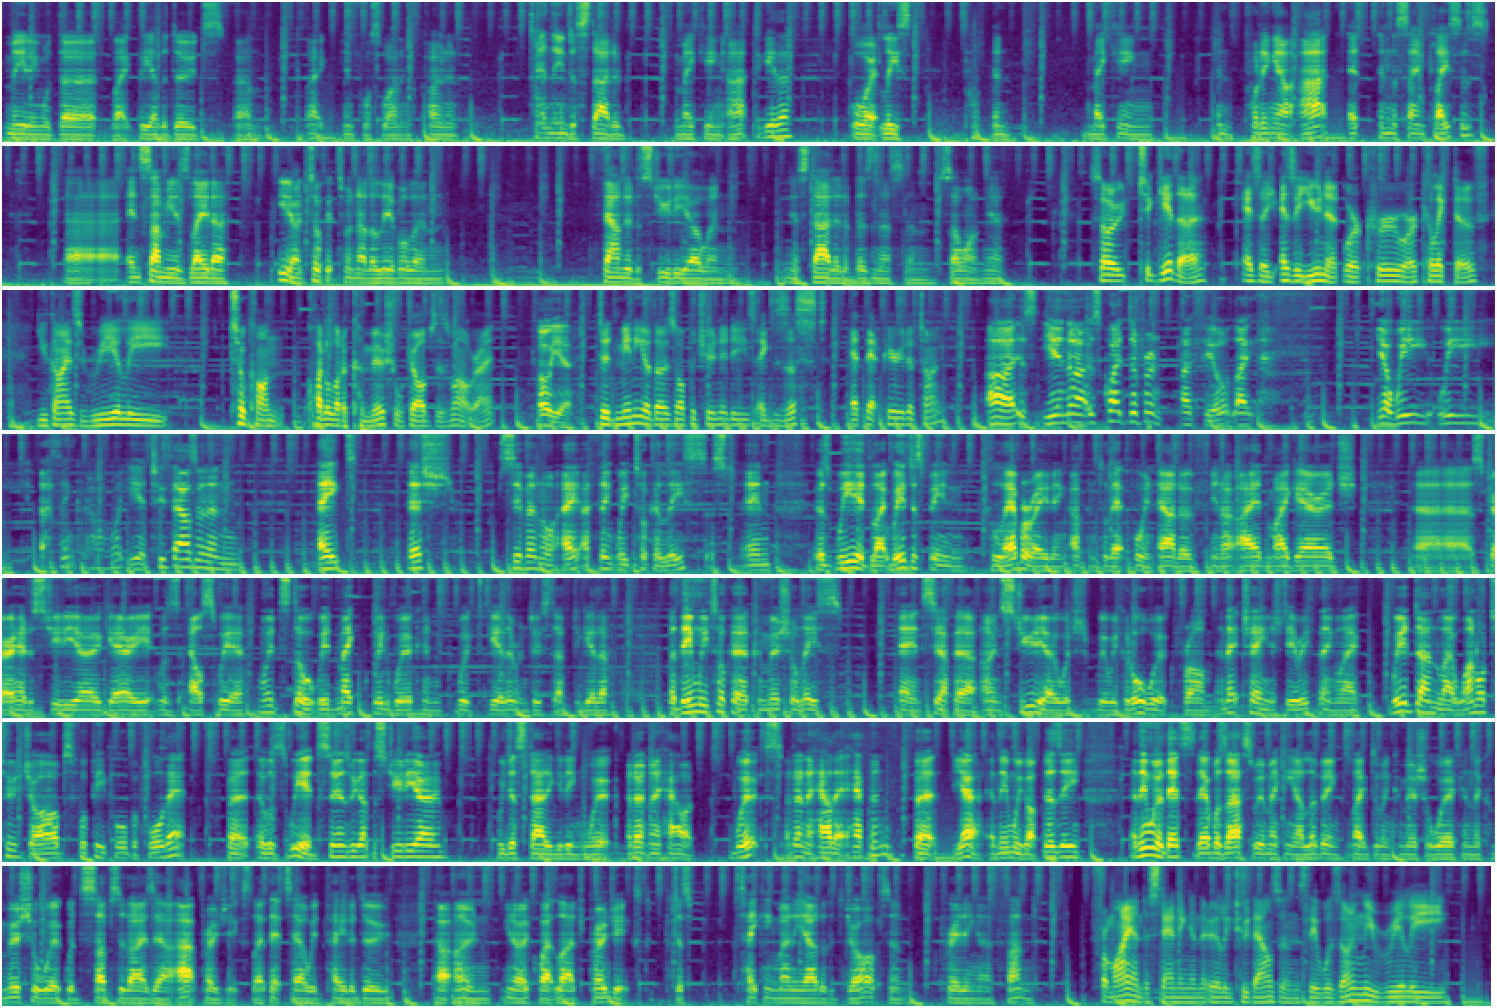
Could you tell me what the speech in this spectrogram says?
meeting with the like the other dudes, um, like Enforce One and Component, and then just started making art together, or at least in making and putting our art at, in the same places. Uh, and some years later, you know, took it to another level and founded a studio and you know started a business and so on. Yeah. So together, as a as a unit or a crew or a collective, you guys really took on quite a lot of commercial jobs as well, right? Oh yeah. Did many of those opportunities exist at that period of time? Uh, it's yeah, no, it's quite different. I feel like, yeah, we we I think oh, what year, two thousand and eight ish, seven or eight. I think we took a lease, and it was weird. Like we'd just been collaborating up until that point. Out of you know, I had my garage. Uh, Sparrow had a studio. Gary was elsewhere. We'd still we'd make we'd work and work together and do stuff together. But then we took a commercial lease and set up our own studio, which where we could all work from, and that changed everything. Like we'd done like one or two jobs for people before that, but it was weird. As soon as we got the studio, we just started getting work. I don't know how it works. I don't know how that happened, but yeah. And then we got busy, and then we were, that's that was us. We were making our living, like doing commercial work, and the commercial work would subsidize our art projects. Like that's how we'd pay to do our own, you know, quite large projects. Just taking money out of the jobs and creating a fund. From my understanding, in the early 2000s, there was only really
